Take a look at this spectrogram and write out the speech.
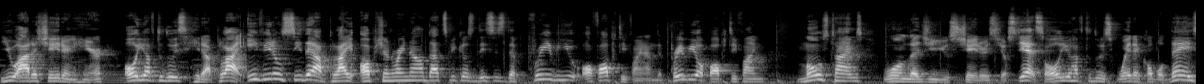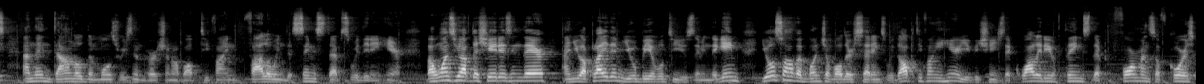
you add a shader in here, all you have to do is hit apply. If you don't see the apply option right now, that's because this is the preview of Optifine and the preview of Optifine most times won't let you use shaders just yet. So all you have to do is wait a couple days and then download the most recent version of Optifine following the same steps we did in here. But once you have the shaders in there and you apply them, you'll be able to use them in the game. You also have a bunch of other settings with Optifine here. You can change the quality of things, the performance, of course,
